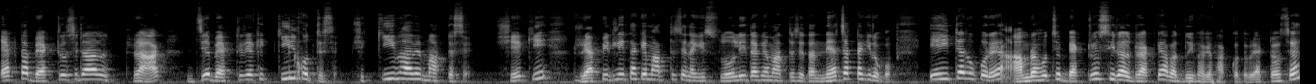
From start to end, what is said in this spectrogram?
একটা ব্যাকটেরিওসিডাল ড্রাগ যে ব্যাকটেরিয়াকে কিল করতেছে, সে কীভাবে মারতেছে? সে কি র্যাপিডলি তাকে মারতেছে নাকি স্লোলি তাকে মারতেছে? তার নেচারটা কীরকম? এইটার উপরে আমরা হচ্ছে ব্যাকটেরিওসিডাল ড্রাগকে আবার দুই ভাগে ভাগ করতে পারি। একটা হচ্ছে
